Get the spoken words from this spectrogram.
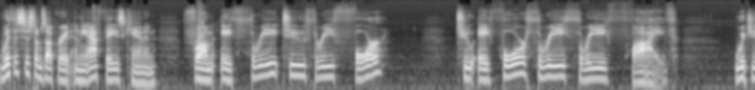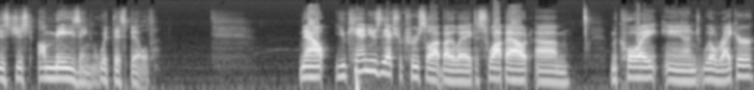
with the systems upgrade and the aft phase cannon from a 3234 to a 4335, which is just amazing with this build. Now, you can use the extra crew slot, by the way, to swap out um, McCoy and Will Riker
